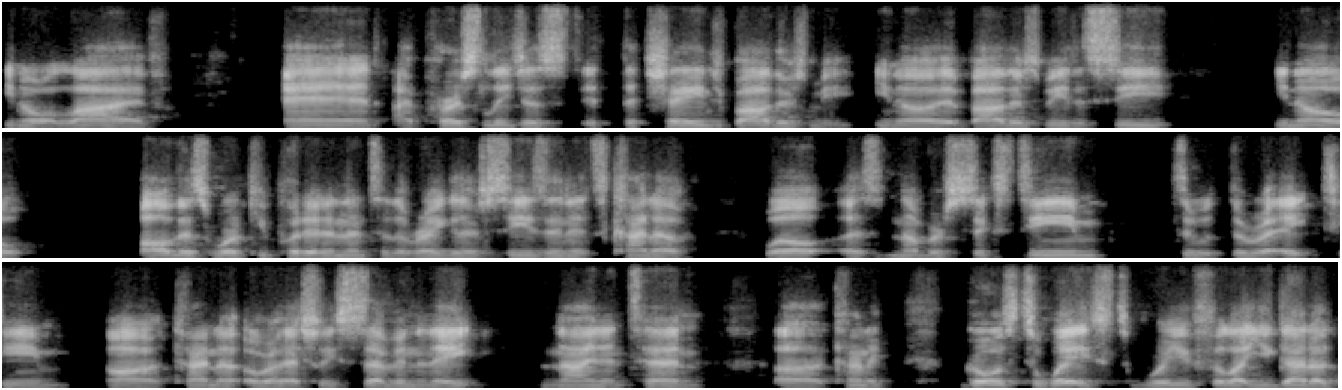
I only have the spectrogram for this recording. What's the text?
you know alive, and I personally just it, the change bothers me. You know, it bothers me to see, you know, all this work you put in into the regular season. It's kind of well, as number six team to through an eight team, uh, kind of, or actually seven and eight, nine and ten, uh, kind of goes to waste. Where you feel like you gotta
